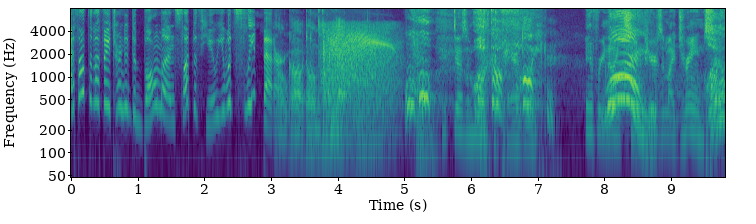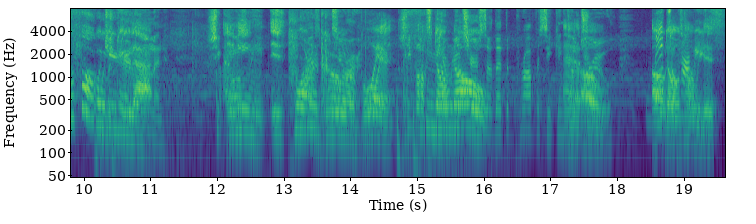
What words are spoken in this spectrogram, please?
I thought that if I turned into Bulma and slept with you, you would sleep better. Oh god, don't tell me that. It doesn't What work the apparently. fuck? Every night Why? she appears in my dreams. Why the fuck would you do that? woman. She I mean, me. is poor a girl or a her. boy? I She fucking wants me to don't know. so that the prophecy can And come oh, true. oh, don't tell me this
